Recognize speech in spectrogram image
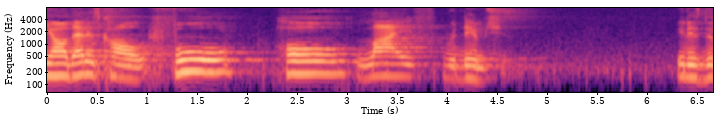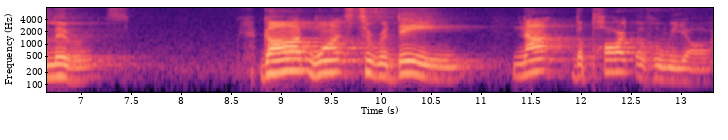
y'all, that is called full, whole life redemption. It is deliverance. God wants to redeem not the part of who we are,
